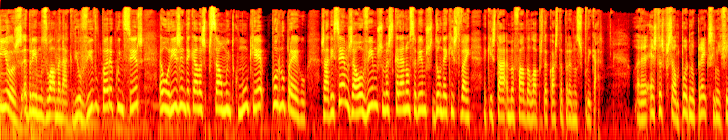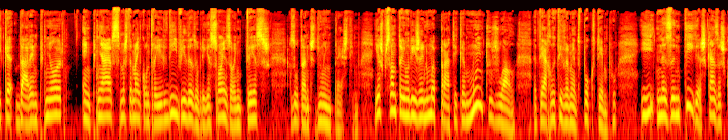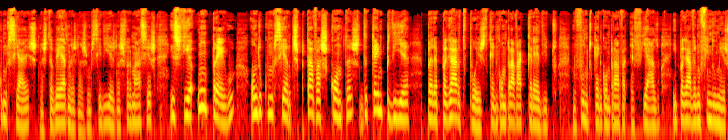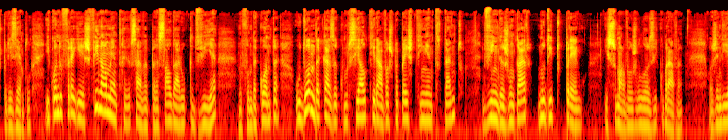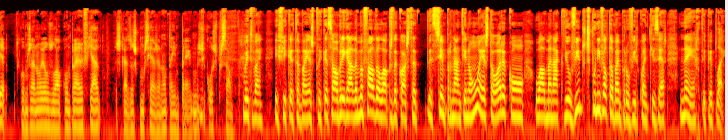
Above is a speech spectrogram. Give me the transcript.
E hoje abrimos o almanac de ouvido para conhecer a origem daquela expressão muito comum que é pôr no prego. Já dissemos, já ouvimos, mas se calhar não sabemos de onde é que isto vem. Aqui está a Mafalda Lopes da Costa para nos explicar. Ora, esta expressão pôr no prego significa dar em penhor, empenhar-se, mas também contrair dívidas, obrigações ou interesses resultantes de um empréstimo. E a expressão tem origem numa prática muito usual até há relativamente pouco tempo e nas antigas casas comerciais, nas tabernas, nas mercearias, nas farmácias, existia um prego onde o comerciante espetava as contas de quem pedia para pagar depois, de quem comprava a crédito, no fundo de quem comprava a fiado e pagava no fim do mês, por exemplo. E quando o freguês finalmente regressava para saldar o que devia, no fundo da conta, o dono da casa comercial tirava os papéis que tinha, entretanto, vindo a juntar no dito prego e somava os valores e cobrava. Hoje em dia, como já não é usual comprar afiado, as casas comerciais já não têm prego, mas ficou a expressão. Muito bem, e fica também a explicação. Obrigada, Mafalda Lopes da Costa, sempre na Antena 1, a esta hora, com o Almanac de Ouvido, disponível também para ouvir quando quiser na RTP Play.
